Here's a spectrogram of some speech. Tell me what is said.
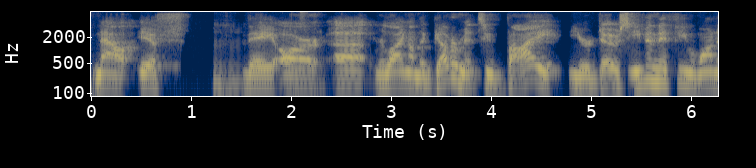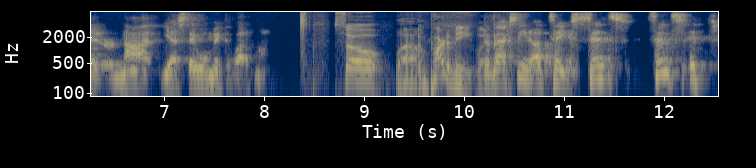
Now, if they are uh, relying on the government to buy your dose, even if you want it or not, yes, they will make a lot of money. So, Wow. part of me, like, the vaccine uptake since since it's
